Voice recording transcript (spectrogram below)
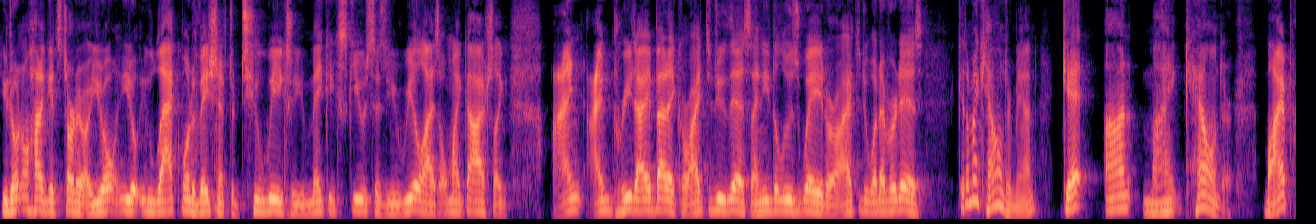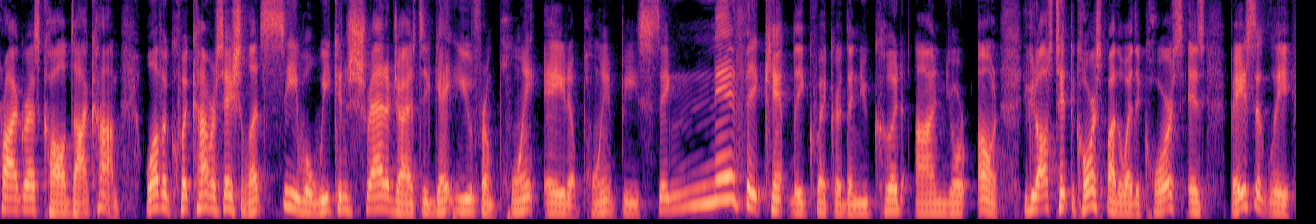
you don't know how to get started, or you don't, you, you lack motivation after two weeks, or you make excuses, and you realize, oh my gosh, like I'm, I'm pre-diabetic, or I have to do this, I need to lose weight, or I have to do whatever it is. Get on my calendar, man. Get on my calendar, myprogresscall.com. We'll have a quick conversation. Let's see what we can strategize to get you from point A to point B significantly quicker than you could on your own. You could also take the course, by the way. The course is basically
